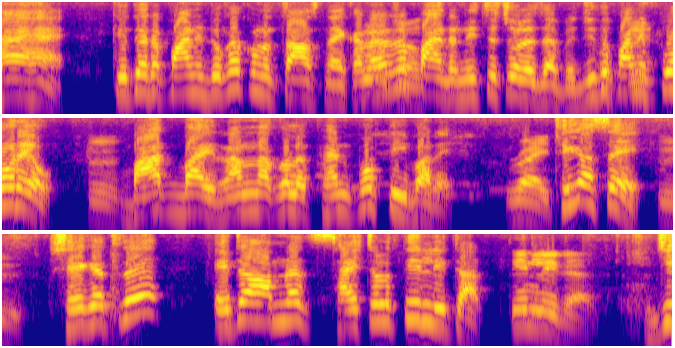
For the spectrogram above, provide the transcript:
হ্যাঁ হ্যাঁ। কিন্তু এটা পানি ঢোকার কোনো চান্স নাই কারণ এটা পানিটা নিচে চলে যাবে। যদি পানি পড়েও বাদ ভাই রান্না করলে ফ্যান পড়তেই পারে। ঠিক আছে? সেক্ষেত্রে এটা আপনার সাইজটা হলো তিন লিটার তিন লিটার জি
